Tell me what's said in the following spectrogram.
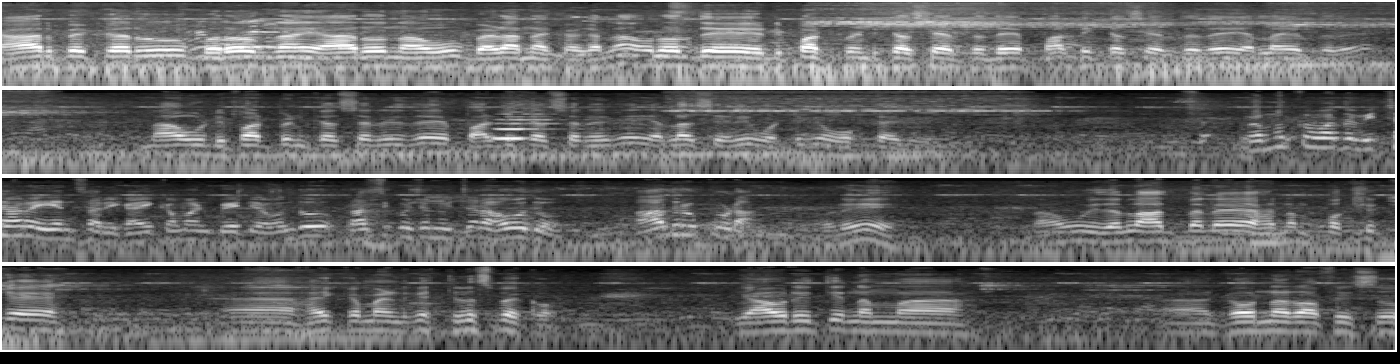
ಯಾರು ಬೇಕಾದ್ರೂ ಬರೋದನ್ನ ಯಾರು ನಾವು ಬೇಡ ಅನ್ನೋಕ್ಕಾಗಲ್ಲ. ಅವ್ರವ್ರದ್ದೇ ಡಿಪಾರ್ಟ್ಮೆಂಟ್ ಕೆಲಸ ಇರ್ತದೆ ಪಾರ್ಟಿ ಕೆಲಸ ಇರ್ತದೆ ಎಲ್ಲ ಇರ್ತದೆ. ನಾವು ಡಿಪಾರ್ಟ್ಮೆಂಟ್ ಕೆಲಸ ಇದೆ ಪಾರ್ಟಿ ಕೆಲಸ ಇದೆ ಎಲ್ಲ ಸೇರಿ ಒಟ್ಟಿಗೆ ಹೋಗ್ತಾ ಇದ್ದೀವಿ. ಪ್ರಮುಖವಾದ ವಿಚಾರ ಏನು ಸರ್ ಈಗ ಹೈಕಮಾಂಡ್ ಭೇಟಿ ಒಂದು ಪ್ರಾಸಿಕ್ಯೂಷನ್ ವಿಚಾರ? ಹೌದು ಆದರೂ ಕೂಡ. ನೋಡಿ ನಾವು ಇದೆಲ್ಲ ಆದಮೇಲೆ ನಮ್ಮ ಪಕ್ಷಕ್ಕೆ ಹೈಕಮಾಂಡ್ಗೆ ತಿಳಿಸ್ಬೇಕು. ಯಾವ ರೀತಿ ನಮ್ಮ ಗವರ್ನರ್ ಆಫೀಸು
